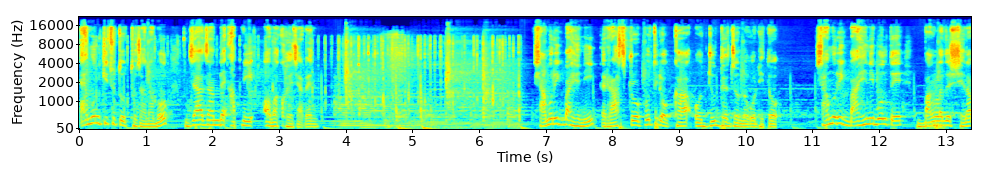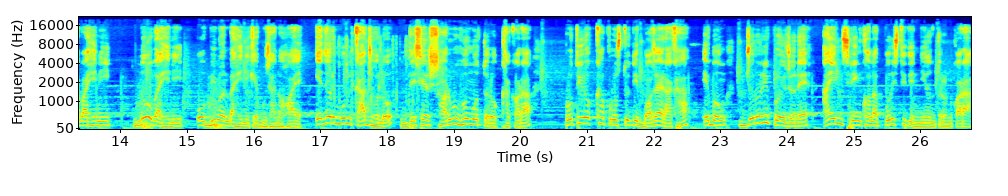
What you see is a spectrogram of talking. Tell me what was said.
এমন কিছু তথ্য জানাব যা জানলে আপনি অবাক হয়ে যাবেন। সামরিক বাহিনী রাষ্ট্র প্রতিরক্ষা ও যুদ্ধের জন্য গঠিত। সামরিক বাহিনী বলতে বাংলাদেশ সেনাবাহিনী, নৌবাহিনী ও বিমান বাহিনীকে বোঝানো হয়। এদের মূল কাজ হলো দেশের সার্বভৌমত্ব রক্ষা করা, প্রতিরক্ষা প্রস্তুতি বজায় রাখা এবং জরুরি প্রয়োজনে আইন শৃঙ্খলা পরিস্থিতি নিয়ন্ত্রণ করা।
